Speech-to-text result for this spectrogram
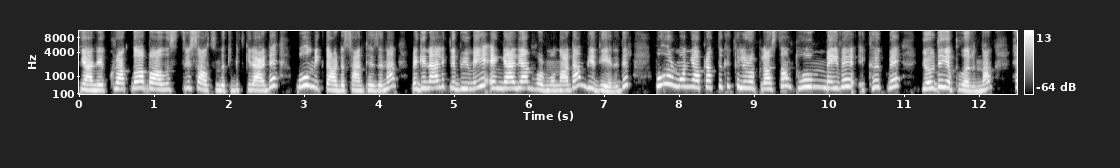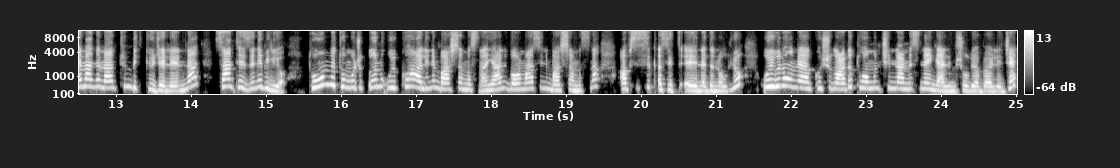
yani kuraklığa bağlı stres altındaki bitkilerde bol miktarda sentezlenen ve genellikle büyümeyi engelleyen hormonlardan bir diğeridir. Bu hormon yapraktaki kloroplasttan tohum, meyve, kök ve gövde yapılarından hemen hemen tüm bitki hücrelerinden sentezlenebiliyor. Tohum ve tomurcukların uyku halinin başlamasına yani dormansinin başlamasına absisik asit e, neden oluyor. Uygun olmayan koşullarda tohumun çimlenmesini engellemiş oluyor böylece.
